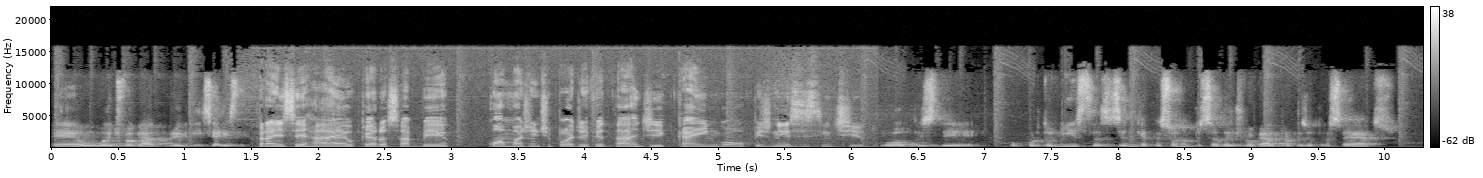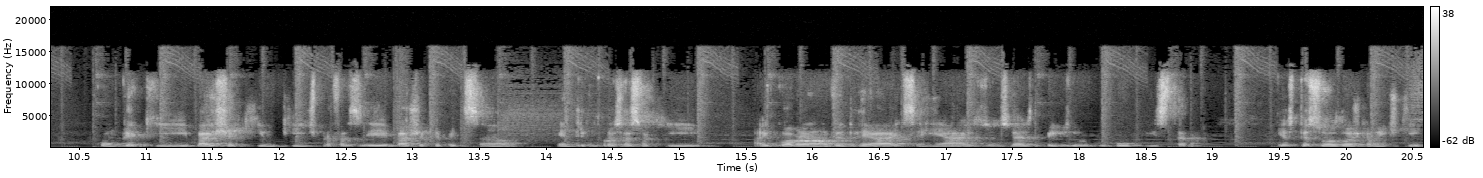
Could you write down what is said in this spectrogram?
é o advogado previdenciarista. Para encerrar, eu quero saber como a gente pode evitar de cair em golpes nesse sentido. Golpes de oportunistas dizendo que a pessoa não precisa do advogado para fazer o processo. Compre aqui, baixe aqui um kit para fazer, baixe aqui a petição, entre com um processo aqui, aí cobra lá 90 reais, 100 reais, 200 reais, depende do, do golpista, né? E as pessoas, logicamente, que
